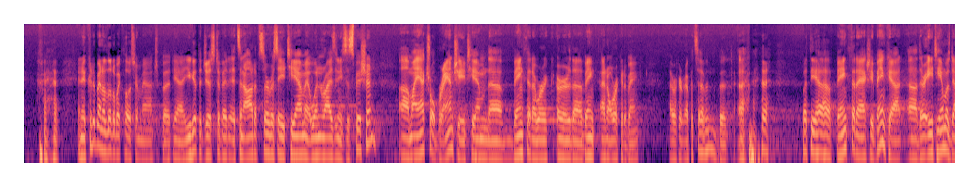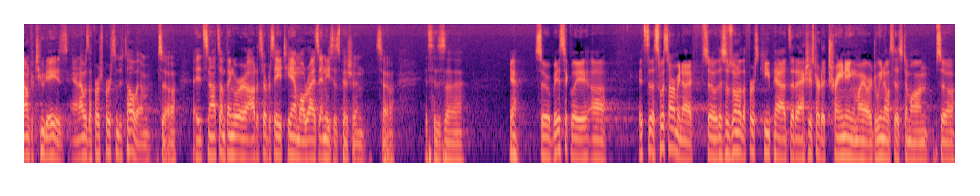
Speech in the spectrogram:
and it could have been a little bit closer match, but yeah, you get the gist of it. It's an out of service ATM. It wouldn't raise any suspicion. Uh, my actual branch ATM, the bank that I work, or the bank, I don't work at a bank. I work at Rapid7, but, uh, but the uh, bank that I actually bank at, uh, their ATM was down for two days, and I was the first person to tell them. So it's not something where out of service ATM will rise any suspicion. So this is, uh, yeah. So basically, uh, it's the Swiss Army knife. So this was one of the first keypads that I actually started training my Arduino system on. So,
